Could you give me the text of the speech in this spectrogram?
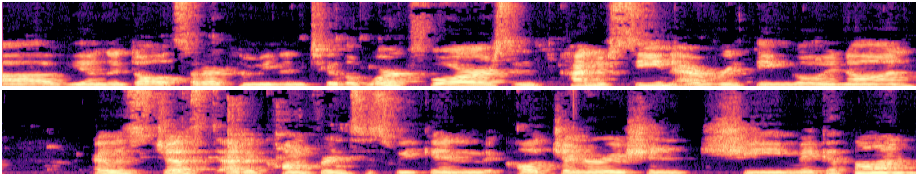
of young adults that are coming into the workforce and kind of seeing everything going on. I was just at a conference this weekend called Generation She Makeathon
